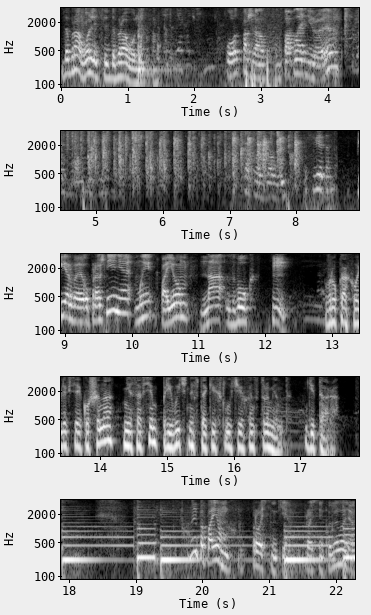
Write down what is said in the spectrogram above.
доброволец или доброволица. Вот, пожалуйста, поаплодируем. Как вас зовут? Света. Первое упражнение мы поем на звук «хм». В руках у Алексея Куршина не совсем привычный в таких случаях инструмент – гитара. И попоем простенький, простенькую мелодию.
